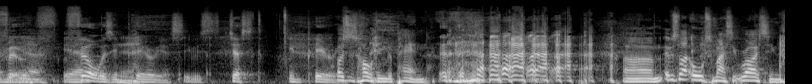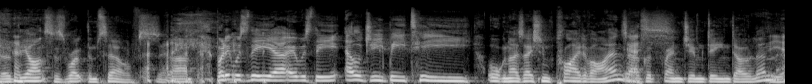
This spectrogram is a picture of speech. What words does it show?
Phil, Phil- Yeah. Phil was imperious. He was just I was just holding the pen. um, it was like automatic writing. The, the answers wrote themselves. Um, but it was the uh, it was the LGBT organisation Pride of Irons. Our good friend Jim Dean Dolan Yes.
